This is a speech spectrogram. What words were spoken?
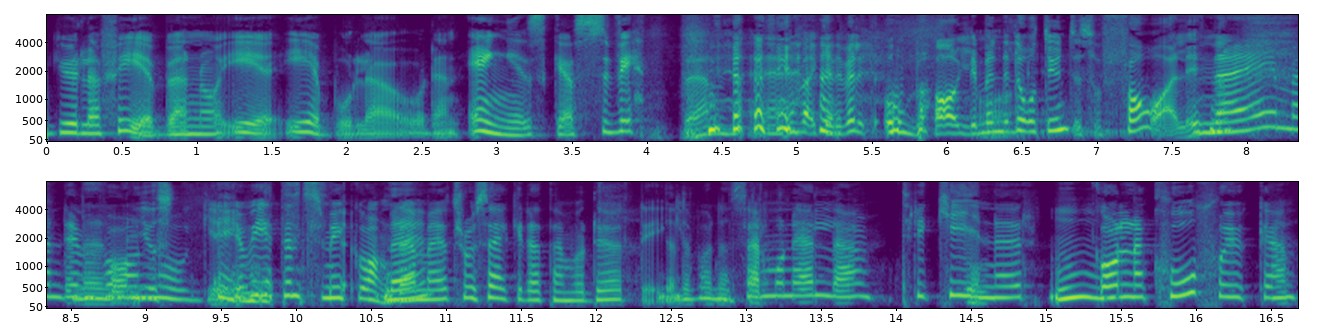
Gula febern och e ebola och den engelska svetten. det verkade väldigt obehagligt men det låter ju inte så farligt. Nej men det men var nog, jag vet inte så mycket om nej. det men jag tror säkert att den var dödlig. Ja, det var den. Salmonella, trikiner, mm. galna ko-sjukan.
